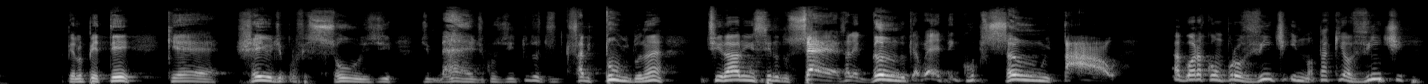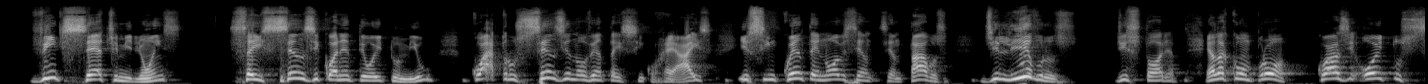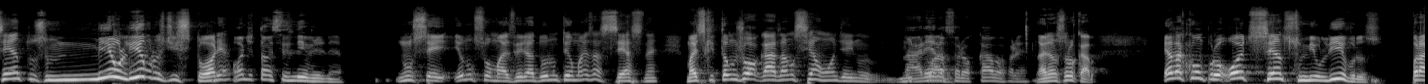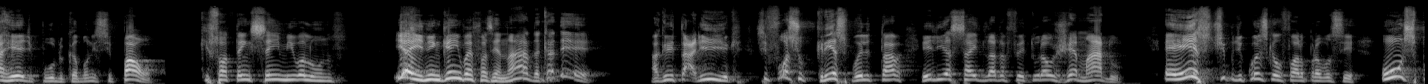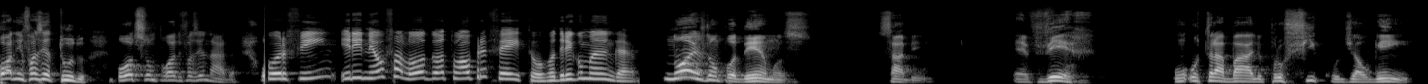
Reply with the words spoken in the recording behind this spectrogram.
pelo PT, que é cheio de professores, de, de médicos, de tudo, que sabe tudo, né? Tiraram o ensino do SESI, alegando que é, tem corrupção e tal. Agora comprou 20, está aqui, ó, 20, 27 milhões 648.495 reais e 59 centavos de livros de história. Ela comprou quase 800 mil livros de história. Onde estão esses livros, né? Não sei, eu não sou mais vereador, não tenho mais acesso, né? Mas que estão jogados lá não sei aonde aí. No, Na Arena quadro. Sorocaba, parece. Na Arena Sorocaba. Ela comprou 800 mil livros para a rede pública municipal, que só tem 100 mil alunos. E aí, ninguém vai fazer nada? Cadê a gritaria? Se fosse o Crespo, ele, tava, ele ia sair de lá da feitura algemado. É esse tipo de coisa que eu falo para você. Uns podem fazer tudo, outros não podem fazer nada. Por fim, Irineu falou do atual prefeito, Rodrigo Manga. Nós não podemos, sabe, é, ver o, o trabalho profícuo de alguém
